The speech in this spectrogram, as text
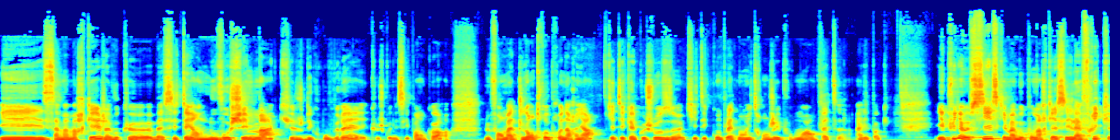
et ça m'a marqué, j'avoue que bah, c'était un nouveau schéma que je découvrais et que je connaissais pas encore. Le format de l'entrepreneuriat, qui était quelque chose qui était complètement étranger pour moi, en fait, à l'époque. Et puis il y a aussi ce qui m'a beaucoup marqué, c'est l'Afrique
